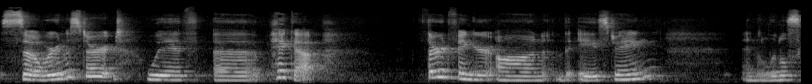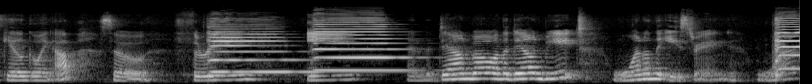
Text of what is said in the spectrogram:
So we're to start with a pickup, third finger on the A string, and a little scale going up. So three, E, and the down bow on the downbeat, one on the E string. One,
